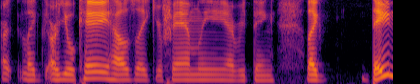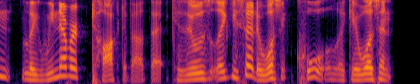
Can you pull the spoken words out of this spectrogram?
are like are you okay? How's like your family everything? Like they like we never talked about that because it was like you said it wasn't cool. Like it wasn't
